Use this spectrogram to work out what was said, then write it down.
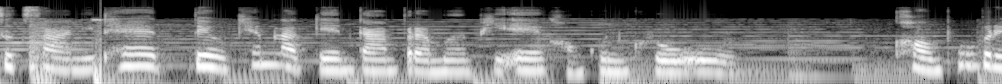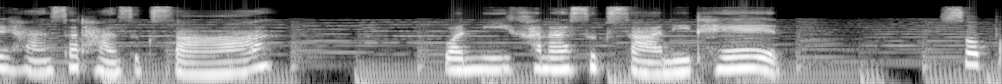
ศึกษานิเทศติวเข้มหลักเกณฑ์การประเมิน PA ของคุณครู ของผู้บริหารสถานศึกษา วันนี้คณะศึกษานิเทศซบป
